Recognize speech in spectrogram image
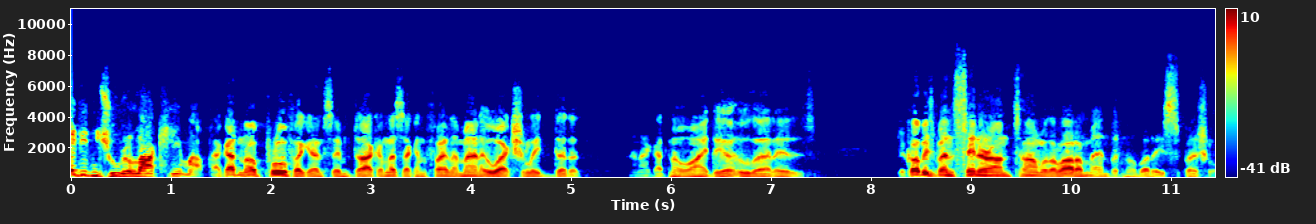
Why didn't you lock him up? I got no proof against him, Doc, unless I can find the man who actually did it. And I got no idea who that is. Jacoby's been seen around town with a lot of men, but nobody special.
